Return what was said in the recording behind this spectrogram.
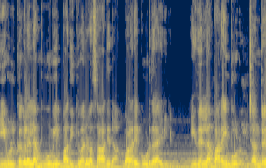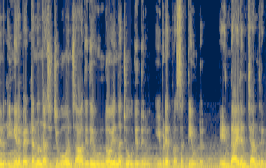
ഈ ഉൾക്കകളെല്ലാം ഭൂമിയിൽ പതിക്കുവാനുള്ള സാധ്യത വളരെ കൂടുതലായിരിക്കും. ഇതെല്ലാം പറയുമ്പോഴും ചന്ദ്രൻ ഇങ്ങനെ പെട്ടെന്ന് നശിച്ചു പോകാൻ സാധ്യതയുണ്ടോ എന്ന ചോദ്യത്തിനും ഇവിടെ പ്രസക്തിയുണ്ട്. എന്തായാലും ചന്ദ്രൻ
